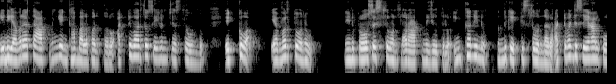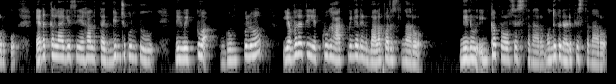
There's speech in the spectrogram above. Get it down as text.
నేను ఎవరైతే ఆత్మీయంగా ఇంకా బలపడుతున్నారో అట్టి వారితో స్నేహం చేస్తూ ఉండు. ఎక్కువ ఎవరితోనూ నేను ప్రోత్సహిస్తూ ఉంటున్నారు ఆత్మీయ జీవితంలో. ఇంకా నేను ముందుకు ఎక్కిస్తూ ఉన్నారు. అటువంటి స్నేహాలు కోరుకో. వెనక్కలాగే స్నేహాలు తగ్గించుకుంటూ నీవు ఎక్కువ గుంపులో ఎవరైతే ఎక్కువగా ఆత్మీయంగా నేను బలపరుస్తున్నారో నేను ఇంకా ప్రోత్సహిస్తున్నారో ముందుకు నడిపిస్తున్నారో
